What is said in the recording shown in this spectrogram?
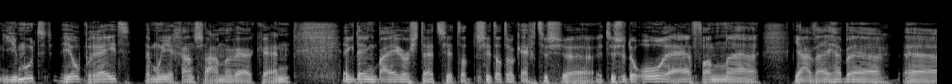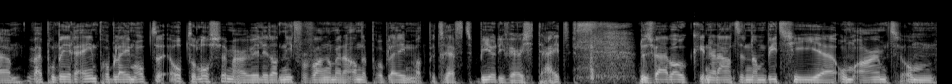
je moet heel breed, dan moet je gaan samenwerken. En ik denk bij Ørsted zit dat, zit dat ook echt tussen, uh, tussen de oren. Hè, van uh, ja, wij, hebben, wij proberen één probleem op te, op te lossen, maar we willen dat niet vervangen met een ander probleem wat betreft biodiversiteit. Dus wij hebben ook inderdaad een ambitie omarmd om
